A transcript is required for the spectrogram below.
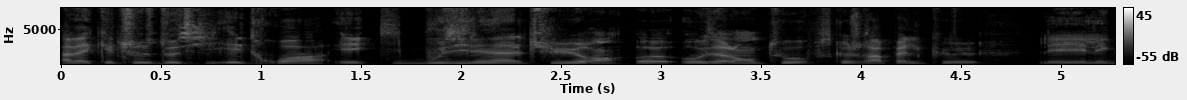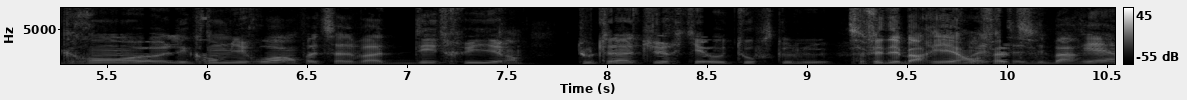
avec quelque chose d'aussi étroit et qui bousille les natures euh, aux alentours, parce que je rappelle que les, les grands, les grands miroirs, en fait, ça va détruire toute la nature qui est autour, parce que le, Ça fait des barrières en fait. des barrières,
